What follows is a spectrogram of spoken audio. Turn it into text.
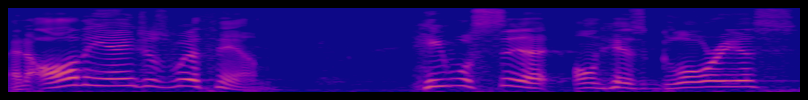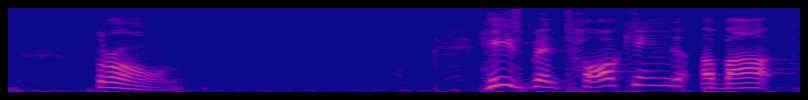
And all the angels with him. He will sit on his glorious throne. He's been talking about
